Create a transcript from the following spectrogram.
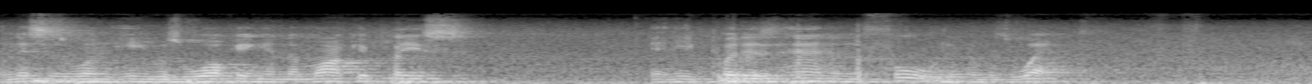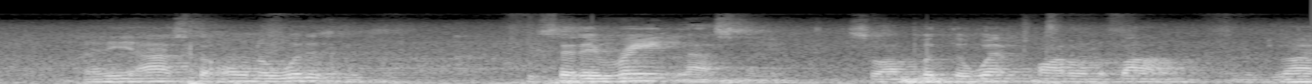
And this is when he was walking in the marketplace and he put his hand in the food and it was wet. And he asked the owner, What is this? He said, It rained last night. So I put the wet part on the bottom and the dry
